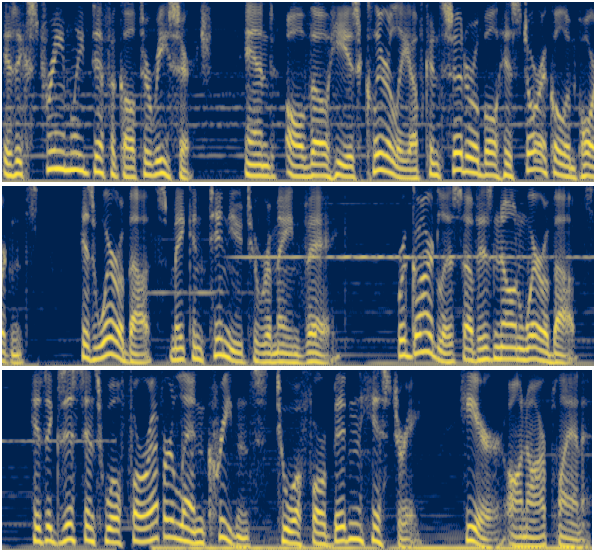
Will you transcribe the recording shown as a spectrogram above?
is extremely difficult to research, and although he is clearly of considerable historical importance, his whereabouts may continue to remain vague. Regardless of his known whereabouts, his existence will forever lend credence to a forbidden history here on our planet.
